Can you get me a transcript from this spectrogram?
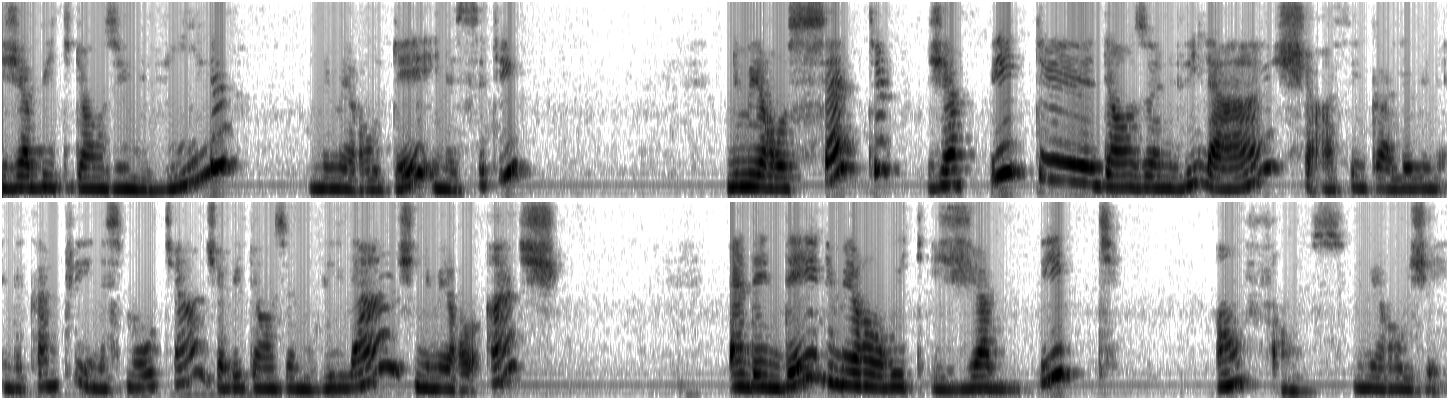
j'habite dans une ville. Numéro D, in a city. Numéro 7, j'habite dans un village. I think I live in, in the country, in a small town. J'habite dans un village. Numéro H. And then D, numéro 8, j'habite en France. Numéro G.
